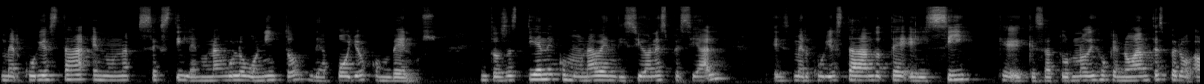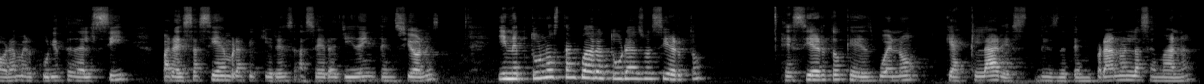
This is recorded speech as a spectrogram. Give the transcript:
Mercurio está en una sextil, en un ángulo bonito de apoyo con Venus. Entonces tiene como una bendición especial. Es, Mercurio está dándote el sí, que, Saturno dijo que no antes, pero ahora Mercurio te da el sí para esa siembra que quieres hacer allí de intenciones. Y Neptuno está en cuadratura, eso es cierto. Es cierto que es bueno que aclares desde temprano en la semana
